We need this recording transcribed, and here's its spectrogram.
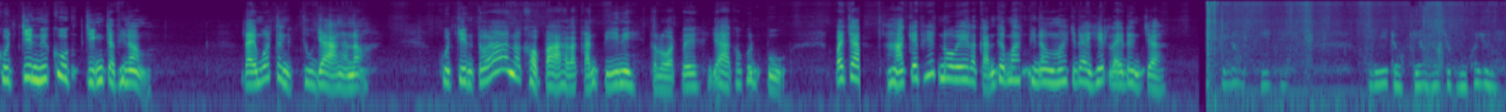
คูจินหรือคูจิงจ้ะพี่น้องได้หมดทั้งทุกอย่างอะเนาะคูจินตัวเนาะเข้าป่าละกันปีนี้ตลอดเลยย่าเขาคุณปู่ไปจ้ะหาแก้เพชรโนเวละกันเถอะมาพี่น้องมาจะได้เฮ็ดไรเด้งจ้ะพี่น้องนี่ มันมีดอกเดียวแล้วจุกหนูก็อยู่นี่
